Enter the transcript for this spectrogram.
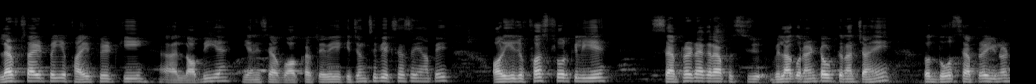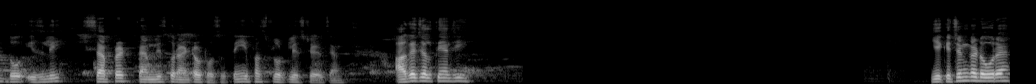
लेफ़्ट साइड पे ये फाइव फीट की लॉबी है, यानी से आप वॉक करते हुए, ये किचन से भी एक्सेस है यहाँ पे। और ये जो फ़र्स्ट फ्लोर के लिए सेपरेट अगर आप इस विला को रेंट आउट करना चाहें तो दो सेपरेट यूनिट दो इजीली सेपरेट फैमिलीज़ को रेंट आउट हो सकते हैं, ये फ़र्स्ट फ्लोर के लिए स्टेयर्स हैं। आगे चलते हैं जी। ये किचन का डोर है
